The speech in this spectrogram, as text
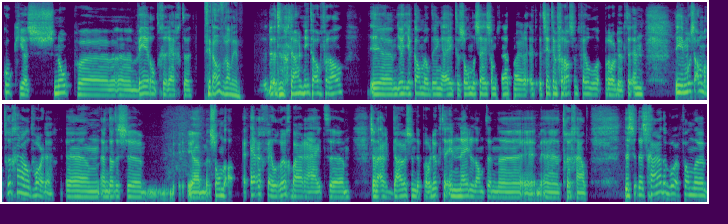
koekjes, snoep, wereldgerechten. Zit overal in. Nou, niet overal. je, je kan wel dingen eten zonder sesamzaad, maar het, het, zit in verrassend veel producten. En die moesten allemaal teruggehaald worden. Um, en dat is uh, ja, zonder erg veel rugbaarheid. Zijn er eigenlijk duizenden producten in Nederland en, uh, teruggehaald. Dus de schade van,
